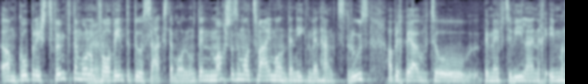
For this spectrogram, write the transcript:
am Gubrisch das fünfte Mal ja. und vor Winterthur das sechste Mal. Und dann machst du das einmal zweimal und dann irgendwann hängt es draus. Aber ich bin auch so beim FC Wiel eigentlich immer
